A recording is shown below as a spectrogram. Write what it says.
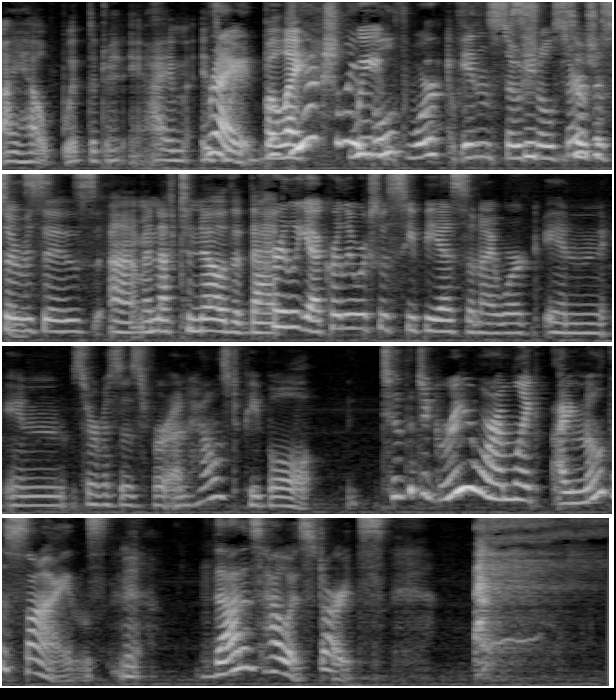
I help with the training. I'm it's right, weird. but, but like we actually both work in social see- services. social services um, enough to know that that Carly, yeah, Carly works with CPS, and I work in in services for unhoused people. To the degree where I'm like, I know the signs. Yeah. That is how it starts.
